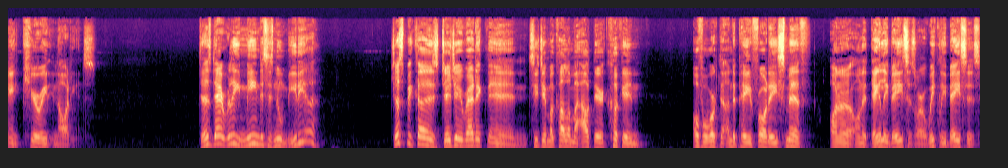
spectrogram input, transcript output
and curate an audience. Does that really mean this is new media? Just because JJ Redick and CJ McCollum are out there cooking overworked and underpaid Fraud A. Smith on a on a daily basis or a weekly basis,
